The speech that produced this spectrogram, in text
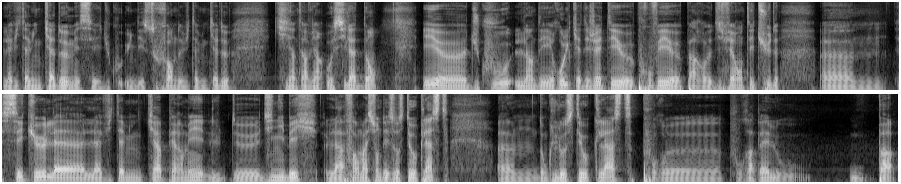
la, vitamine K2, mais c'est du coup une des sous-formes de vitamine K2 qui intervient aussi là-dedans. Et euh, du coup, l'un des rôles qui a déjà été euh, prouvé par différentes études, c'est que la, vitamine K permet d'inhiber la formation des ostéoclastes. donc l'ostéoclaste, pour, pour rappel ou pas,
